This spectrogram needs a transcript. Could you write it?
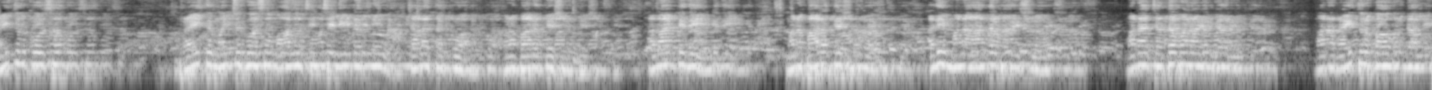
రైతుల కోసం రైతు మంచి కోసం ఆలోచించే లీడర్లు చాలా తక్కువ మన భారతదేశంలో. అలాంటిది మన భారతదేశంలో అది మన ఆంధ్రప్రదేశ్లో. మన చంద్రబాబు నాయుడు గారు మన రైతులు బాగుండాలి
